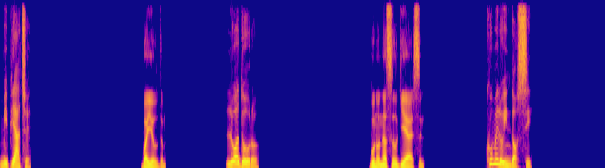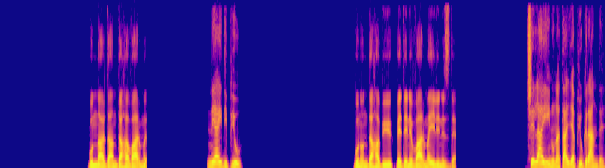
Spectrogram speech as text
Mi piace. Bayıldım. Lo adoro. Bunu nasıl giyersin? Come lo indossi? Bunlardan daha var mı? Ne hai di più? Bunun daha büyük bedeni var mı elinizde? Ce l'hai in una taglia più grande?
